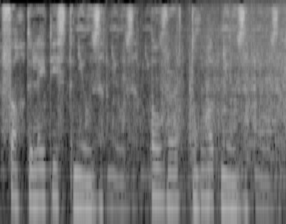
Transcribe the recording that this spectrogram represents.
for the latest news, news over to Rock News. news.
